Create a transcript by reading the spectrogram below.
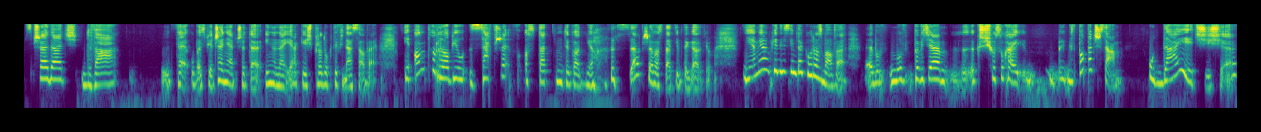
sprzedać dwa te ubezpieczenia, czy te inne jakieś produkty finansowe. I on to robił zawsze w ostatnim tygodniu. zawsze w ostatnim tygodniu. I ja miałam kiedyś z nim taką rozmowę, bo powiedziałam, Krzysiu, słuchaj, popatrz sam. Udaje ci się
